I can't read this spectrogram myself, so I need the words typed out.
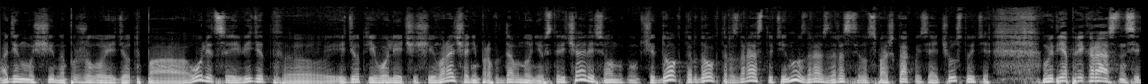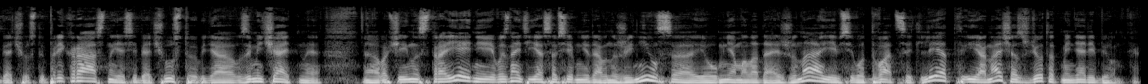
один мужчина пожилой идет по улице и видит, э, идет его лечащий врач. Они, правда, давно не встречались. Он говорит, доктор, доктор, здравствуйте. Ну, здравствуйте, здравствуйте. Он спрашивает, как вы себя чувствуете? Он говорит, я прекрасно себя чувствую. Прекрасно я себя чувствую. У меня замечательное э, вообще и настроение. Вы знаете, я совсем недавно женился, и у меня молодая жена, ей всего 20 лет, и она сейчас ждет от меня ребенка.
